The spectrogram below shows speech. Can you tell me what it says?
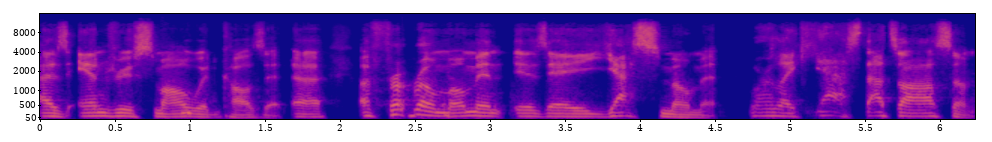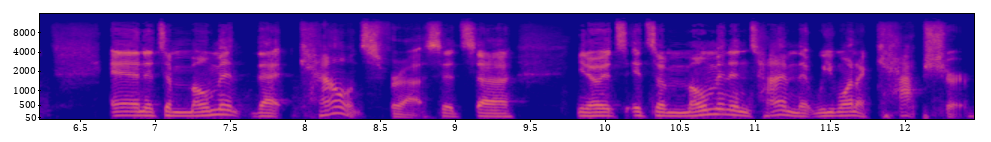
as Andrew Smallwood calls it. Uh, a front row moment is a yes moment. We're like, yes, that's awesome, and it's a moment that counts for us. It's a uh, you know it's it's a moment in time that we want to capture.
